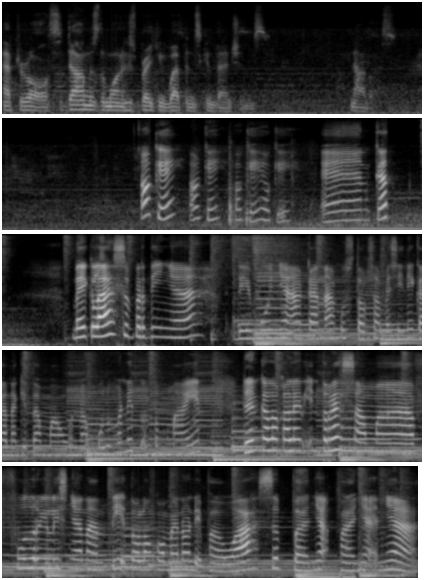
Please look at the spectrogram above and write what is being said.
After all, Saddam is the one who's breaking weapons conventions, not us. Okay, okay, okay, okay. And cut. Baiklah, sepertinya demonya akan aku stop sampai sini karena kita mau 60 menit untuk main. Dan kalau kalian interest sama full rilisnya nanti, tolong komen di bawah sebanyak-banyaknya.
